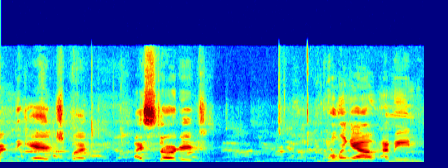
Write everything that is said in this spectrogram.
on the edge, but I started pulling out, I mean,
